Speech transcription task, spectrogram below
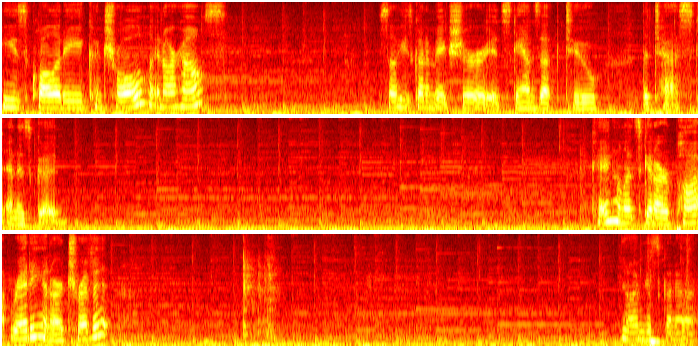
He's quality control in our house. So he's going to make sure it stands up to the test and is good. Okay, now let's get our pot ready and our trivet. Now I'm just going to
